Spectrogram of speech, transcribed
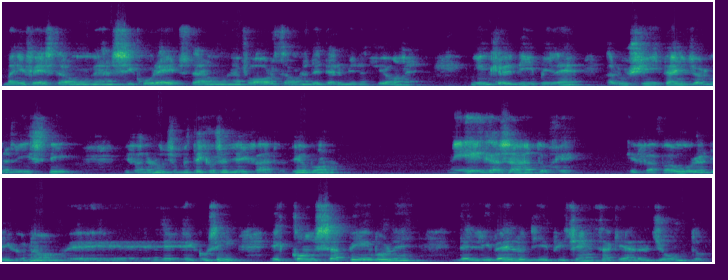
manifesta una sicurezza, una forza, una determinazione incredibile. All'uscita i giornalisti mi fanno Lucio, ma te cosa gli hai fatto? Dio buono. E gasato che, che fa paura, dico no, è, è così, è consapevole del livello di efficienza che ha raggiunto.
